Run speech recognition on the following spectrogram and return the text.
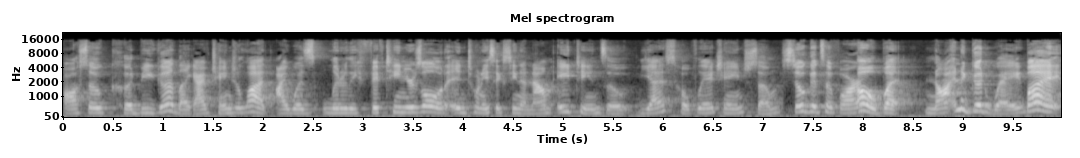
also could be good. Like I've changed a lot. I was literally 15 years old in 2016 and now I'm 18. So yes, hopefully I changed. So still good so far. Oh, but not in a good way. But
